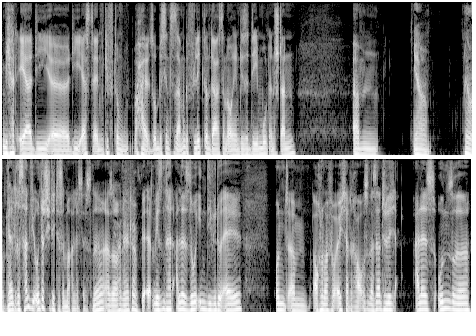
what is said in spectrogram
mich hat eher die, äh, die erste Entgiftung halt so ein bisschen zusammengeflickt und da ist dann auch eben diese Demut entstanden. Ähm, ja. ja. ja, interessant, wie unterschiedlich das immer alles ist, ne? Also, Ja, klar. wir, wir sind halt alle so individuell und ähm, auch nochmal für euch da draußen. Das sind natürlich alles unsere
